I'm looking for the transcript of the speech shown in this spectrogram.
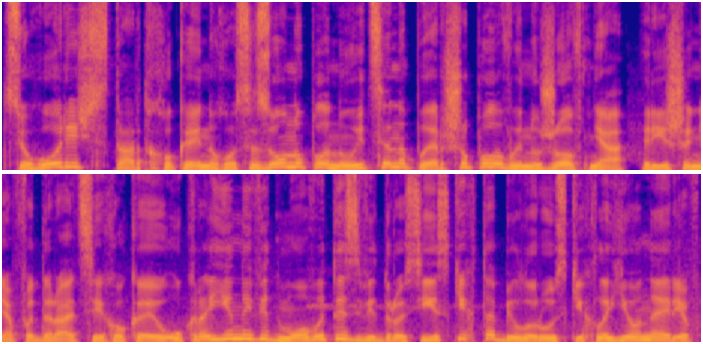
Цьогоріч старт хокейного сезону планується на першу половину жовтня. Рішення Федерації хокею України відмовитись від російських та білоруських легіонерів.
